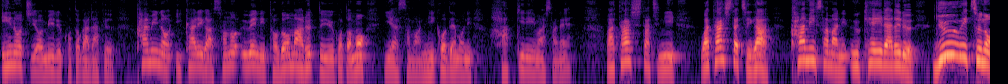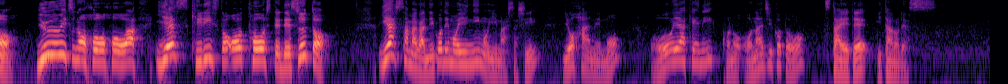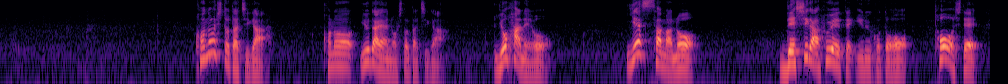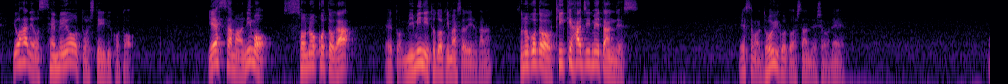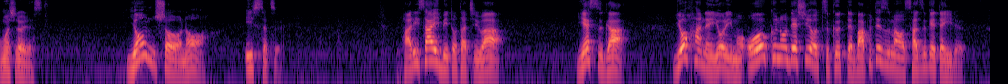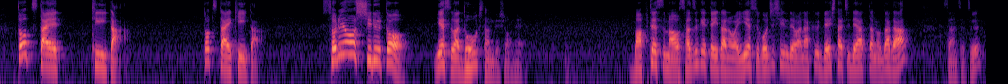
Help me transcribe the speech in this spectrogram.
命を見ることがなく神の怒りがその上にとどまるということもイエス様はニコデモにはっきり言いましたね。私たちに私たちが神様に受け入れられる唯一の唯一の方法はイエス・キリストを通してですと。イエス様がニコデモにも言いましたしヨハネも公にこの同じことを伝えていたのです。この人たちがこのユダヤの人たちがヨハネをイエス様の弟子が増えていることを通してヨハネを責めようとしていること。イエス様にもそのことが、えっと、耳に届きましたでいいのかな。そのことを聞き始めたんです。イエス様はどういうことをしたんでしょうね。面白いです。4章の一節。パリサイ人たちはイエスがヨハネよりも多くの弟子を作ってバプテスマを授けている。と伝え聞いた。と伝え聞いた。それを知るとイエスはどうしたんでしょうね。バプテスマを授けていたのはイエスご自身ではなく弟子たちであったのだが3節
